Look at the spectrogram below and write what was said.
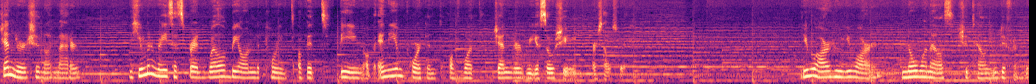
Gender should not matter. The human race has spread well beyond the point of it being of any importance of what gender we associate ourselves with. You are who you are. No one else should tell you differently.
